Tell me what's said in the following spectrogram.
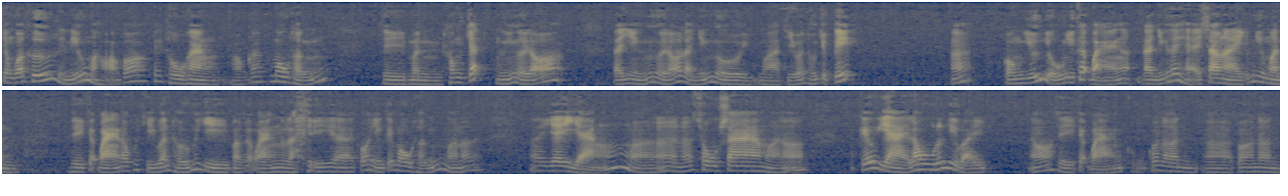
trong quá khứ thì nếu mà họ có cái thù hằn, họ có cái mâu thuẫn thì mình không trách những người đó. Tại vì những người đó là những người mà chịu ảnh hưởng trực tiếp. Đó. còn ví dụ như các bạn là những thế hệ sau này giống như mình thì các bạn đâu có chịu ảnh hưởng cái gì mà các bạn lại à, có những cái mâu thuẫn mà nó, nó dây dẳng mà nó, nó sâu xa mà nó kéo dài lâu đến như vậy. Đó thì các bạn cũng có nên uh, có nên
